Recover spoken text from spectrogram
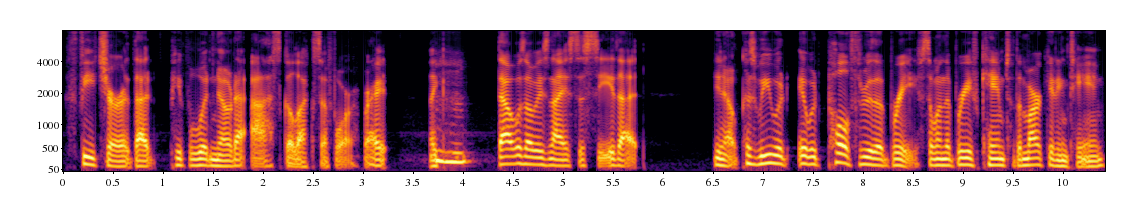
feature that people would know to ask Alexa for, right? Like mm-hmm. that was always nice to see that, you know, because we would it would pull through the brief. So when the brief came to the marketing team,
